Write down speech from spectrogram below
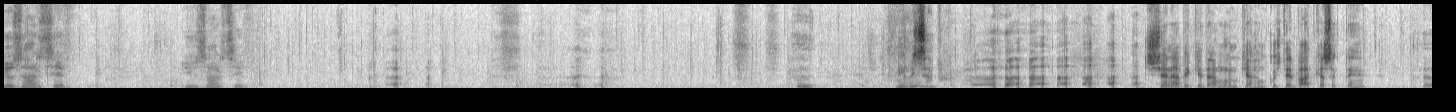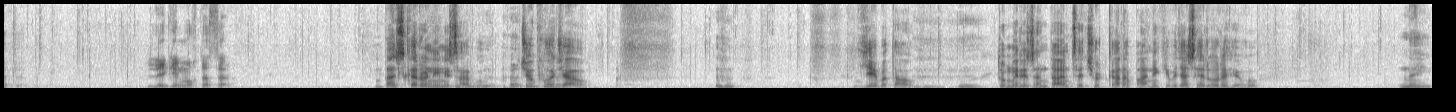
युजार सिर्फ़ नहीं साहब जनाब किदामुन क्या हम कुछ देर बात कर सकते हैं? लेकिन मुख्तसर। बस करो नीमी साहब चुप हो जाओ। ये बताओ तुम मेरे जंदान से छुटकारा पाने की वजह से रो रहे हो? नहीं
